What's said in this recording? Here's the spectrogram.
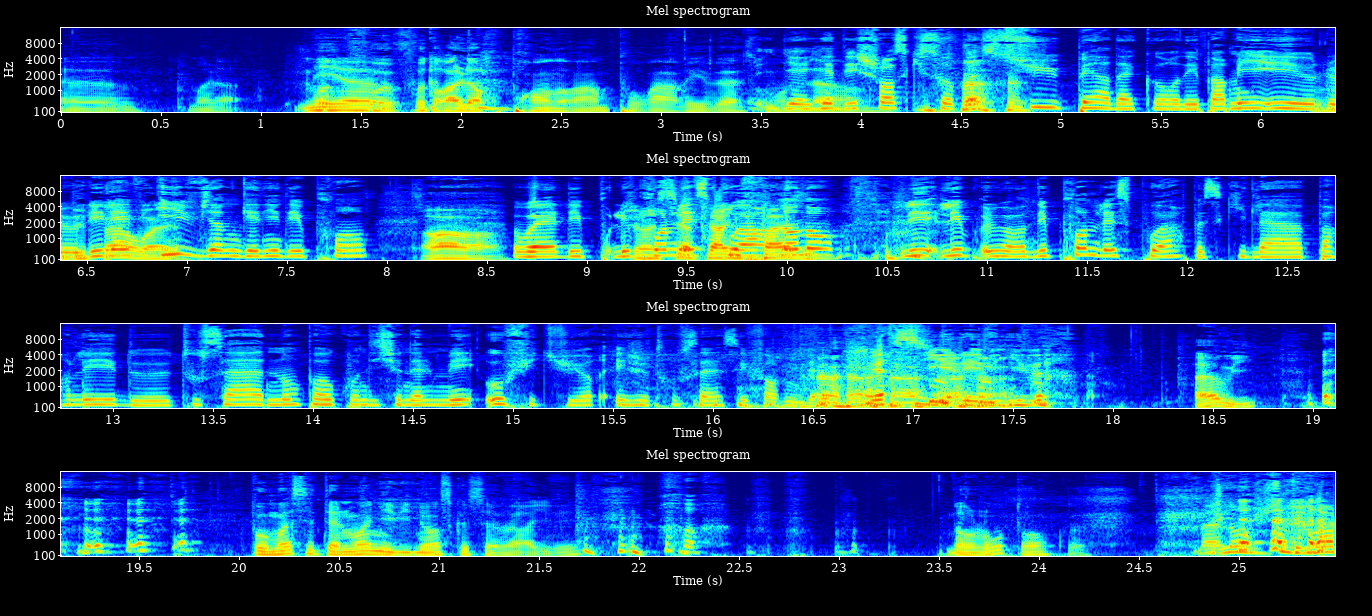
Euh, Voilà. Mais euh, faut- faudra le reprendre hein, pour arriver à ce Il moment-là. il y a des hein. chances qu'ils soient pas super d'accord au départ. Mais l'élève ouais. Yves vient de gagner des points. ah, Ouais, les, les points de l'espoir. Non, non, les, les, euh, des points de l'espoir parce qu'il a parlé de tout ça, non pas au conditionnel, mais au futur. Et je trouve ça assez formidable. Merci, élève Yves. ah oui. Pour moi, c'est tellement une évidence que ça va arriver. Dans longtemps, quoi. Bah non, justement,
